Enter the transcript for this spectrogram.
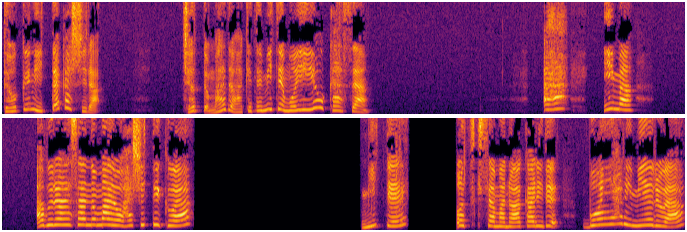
どこに行ったかしらちょっと窓開けてみてもいいよ、お母さん。あ、今、油屋さんの前を走っていくわ。見て、お月様の明かりでぼんやり見えるわ。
